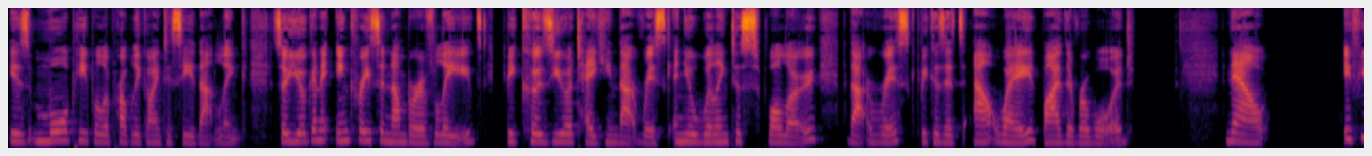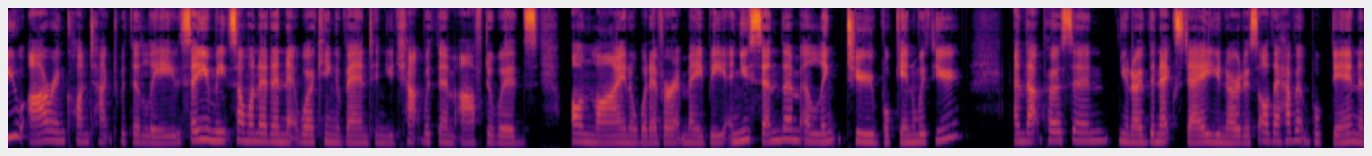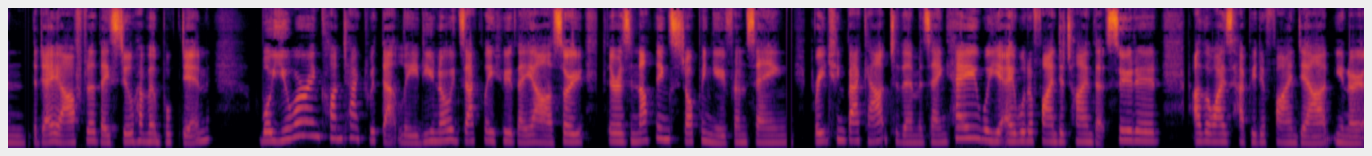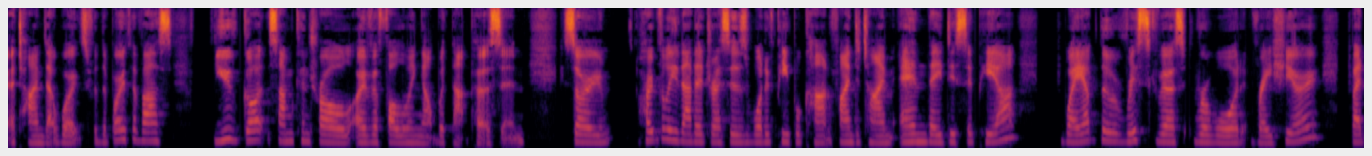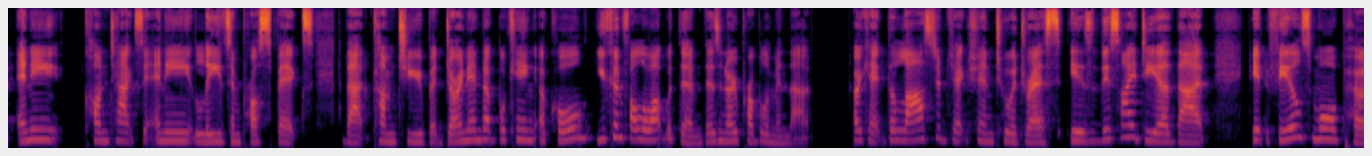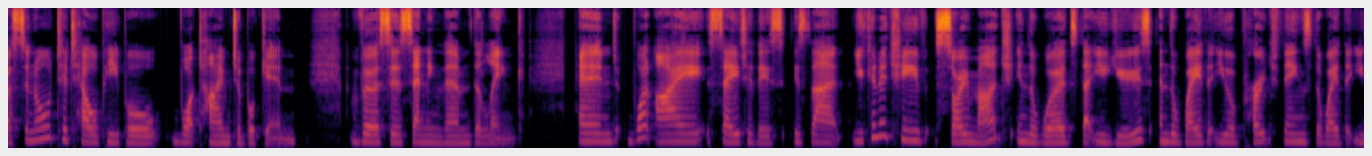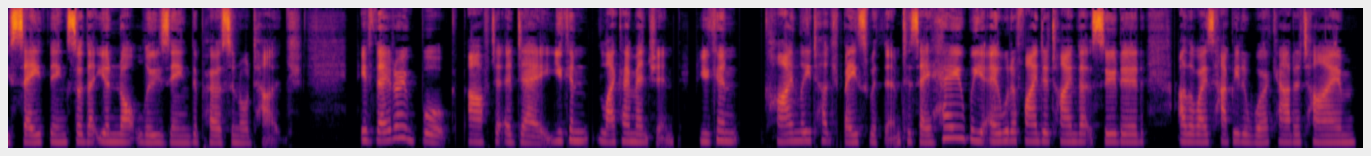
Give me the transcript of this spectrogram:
is more people are probably going to see that link. So you're going to increase the number of leads because you're taking that risk and you're willing to swallow that risk because it's outweighed by the reward. Now, if you are in contact with a lead, say you meet someone at a networking event and you chat with them afterwards online or whatever it may be, and you send them a link to book in with you, and that person, you know, the next day you notice, oh, they haven't booked in, and the day after they still haven't booked in. Well, you are in contact with that lead. You know exactly who they are. So there is nothing stopping you from saying, reaching back out to them and saying, Hey, were you able to find a time that suited? Otherwise, happy to find out, you know, a time that works for the both of us you've got some control over following up with that person. So hopefully that addresses what if people can't find a time and they disappear. Weigh up the risk versus reward ratio. But any contacts, any leads and prospects that come to you but don't end up booking a call, you can follow up with them. There's no problem in that. Okay, the last objection to address is this idea that it feels more personal to tell people what time to book in versus sending them the link. And what I say to this is that you can achieve so much in the words that you use and the way that you approach things, the way that you say things, so that you're not losing the personal touch. If they don't book after a day, you can, like I mentioned, you can kindly touch base with them to say, hey, were you able to find a time that suited? Otherwise, happy to work out a time.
